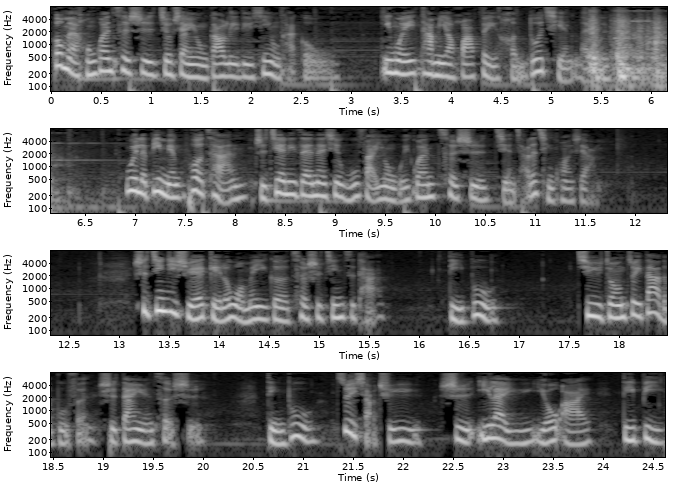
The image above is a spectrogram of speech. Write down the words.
购买宏观测试就像用高利率信用卡购物，因为他们要花费很多钱来维护。为了避免破产，只建立在那些无法用微观测试检查的情况下。是经济学给了我们一个测试金字塔，底部区域中最大的部分是单元测试，顶部最小区域是依赖于 UI。DB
